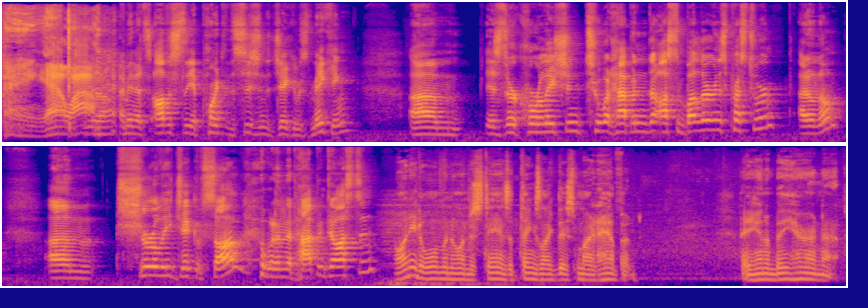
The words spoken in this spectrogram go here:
Bang! Yeah, wow. I mean, that's obviously a pointed decision that Jacob is making. Um, is there a correlation to what happened to Austin Butler in his press tour? I don't know. Um, surely Jacob saw what ended up happening to Austin. I need a woman who understands that things like this might happen. Are you gonna be here or not?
